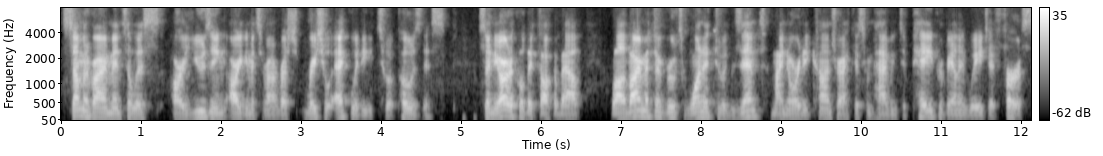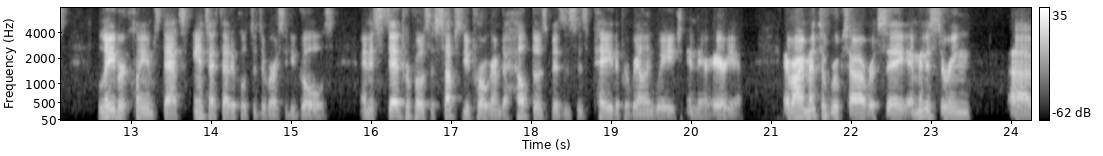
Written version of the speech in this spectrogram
some environmentalists are using arguments around racial equity to oppose this. So in the article, they talk about while environmental groups wanted to exempt minority contractors from having to pay prevailing wage at first, labor claims that's antithetical to diversity goals and instead proposed a subsidy program to help those businesses pay the prevailing wage in their area. Environmental groups, however, say administering uh,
